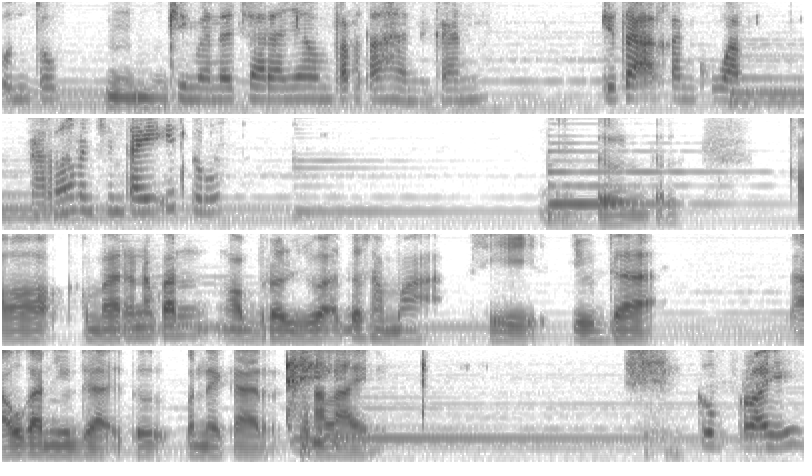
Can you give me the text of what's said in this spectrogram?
untuk Hmm, gimana caranya mempertahankan kita akan kuat karena mencintai itu. Betul betul. Kalau kemarin aku kan ngobrol juga tuh sama si Yuda tahu kan Yuda itu pendekar alay kuproy.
